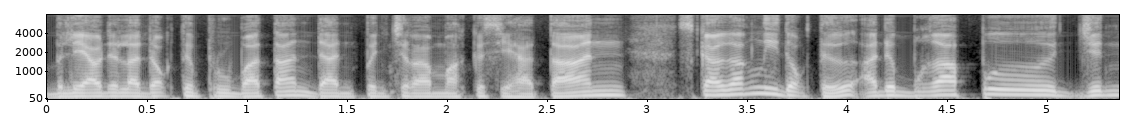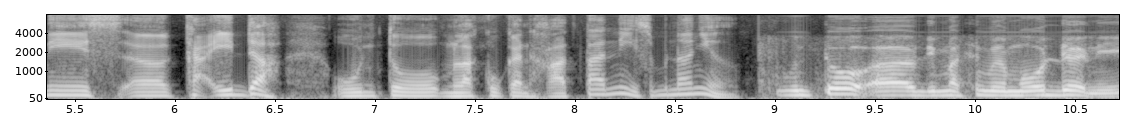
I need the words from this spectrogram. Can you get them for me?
Beliau adalah doktor perubatan dan penceramah kesihatan. Sekarang ni doktor, ada berapa jenis uh, kaedah untuk melakukan khatan ni sebenarnya? Untuk uh, di masa moden ni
